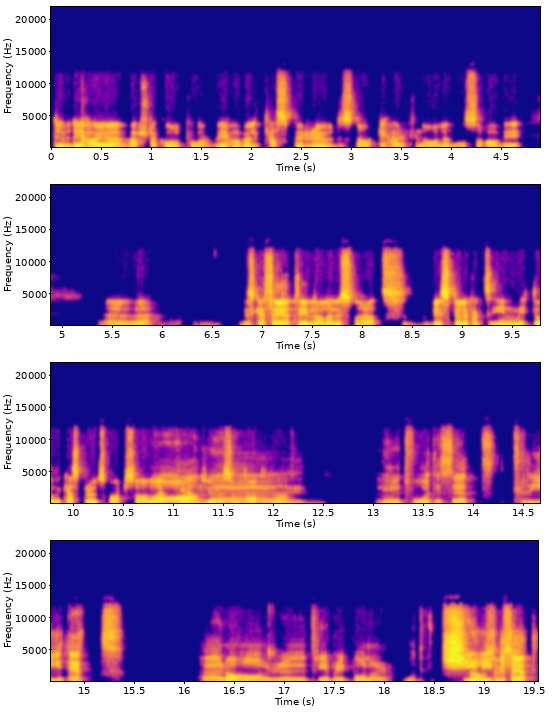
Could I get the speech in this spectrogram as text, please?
Du, det har jag värsta koll på. Vi har väl Kasper Rud snart i herrfinalen och så har vi eh, vi ska säga till alla lyssnare att vi spelar faktiskt in mitt under Kasper Ruds match, så alla ja, vet ju resultatet på den. Eh, leder 2-1 i set, 3-1 här och ja. har uh, tre breakbollar mot Chile. Ja, så vi säger att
